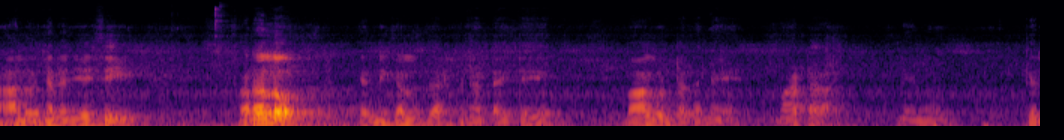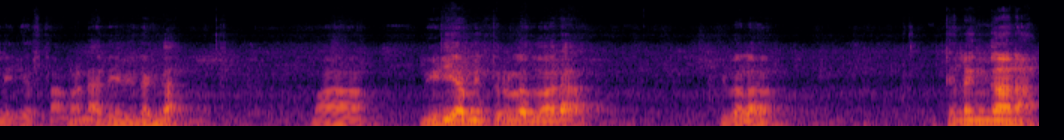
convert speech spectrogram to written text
ఆలోచన చేసి త్వరలో ఎన్నికలు జరిపినట్టయితే బాగుంటుందనే మాట నేను తెలియజేస్తాను. అదేవిధంగా మా మీడియా మిత్రుల ద్వారా ఇవాళ తెలంగాణ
